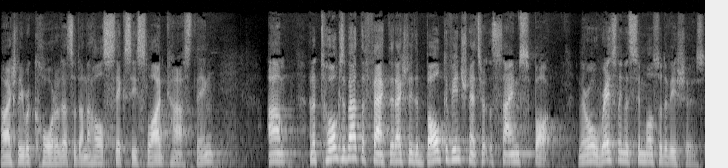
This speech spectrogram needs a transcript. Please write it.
I actually recorded it, so I've done the whole sexy slidecast thing. Um, and it talks about the fact that actually the bulk of intranets are at the same spot. And they're all wrestling with similar sort of issues.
